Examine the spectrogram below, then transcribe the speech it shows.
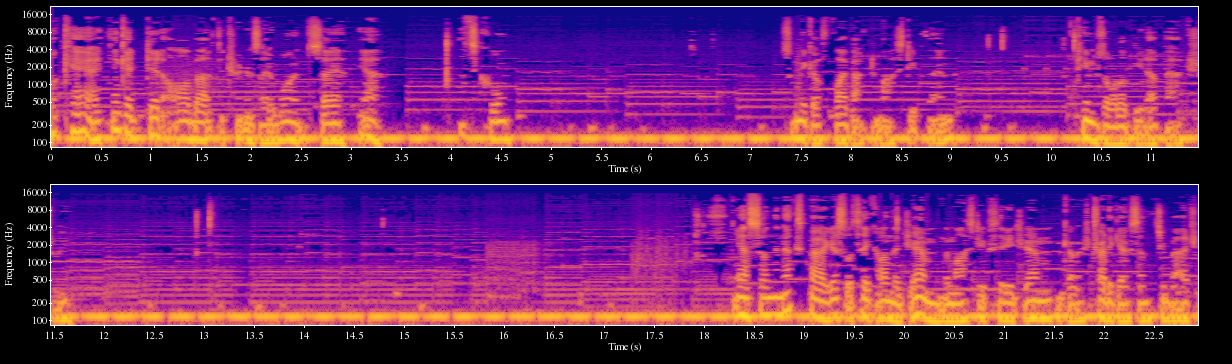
Okay, I think I did all about the trainers I want, so yeah, that's cool. So me go fly back to Mossdeep then. Team's a little beat up actually. Yeah, so in the next part, I guess we'll take on the gym, the Mossdeep City gym. Go try to get a 72 badge.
